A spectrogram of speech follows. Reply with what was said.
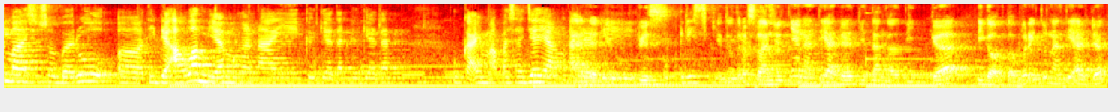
mahasiswa baru eh, tidak awam ya mengenai kegiatan-kegiatan UKM apa saja yang ada, ada di GRIS GRIS gitu. Terus selanjutnya nanti ada di tanggal 3 3 Oktober itu nanti ada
